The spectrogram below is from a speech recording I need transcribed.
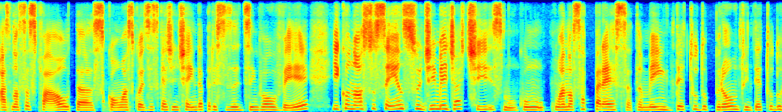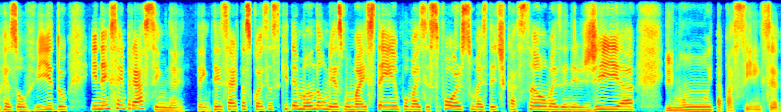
as nossas faltas, com as coisas que a gente ainda precisa desenvolver e com o nosso senso de imediatismo, com, com a nossa pressa também em ter tudo pronto, em ter tudo resolvido. E nem sempre é assim, né? Tem, tem certas coisas que demandam mesmo mais tempo, mais esforço, mais dedicação, mais energia e muita paciência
